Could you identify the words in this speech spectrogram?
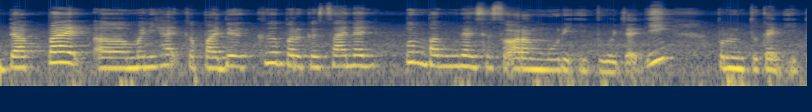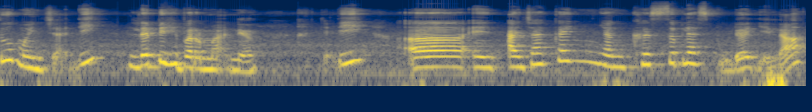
dapat uh, melihat kepada keberkesanan pembangunan seseorang murid itu. Jadi peruntukan itu menjadi lebih bermakna. Jadi uh, ajakan yang ke-11 pula ialah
